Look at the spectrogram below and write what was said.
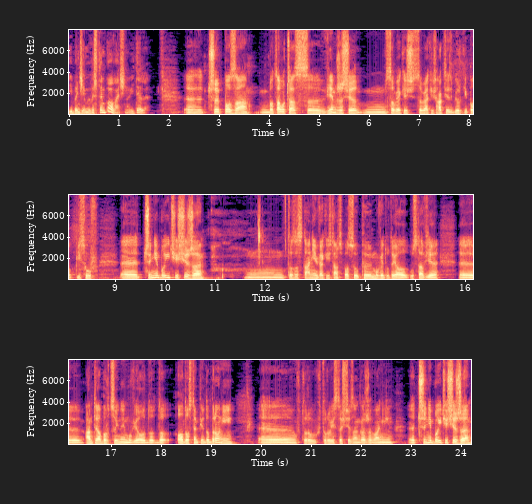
i będziemy występować, no i tyle. E, Czy poza, bo cały czas e, wiem, że się, mm, są jakieś, są jakieś akcje, zbiórki podpisów. E, Czy nie boicie się, że mm, to zostanie w jakiś tam sposób, mówię tutaj o ustawie antyaborcyjnej, mówię o, do, o dostępie do broni, w którą, w którą jesteście zaangażowani. Czy nie boicie się, że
